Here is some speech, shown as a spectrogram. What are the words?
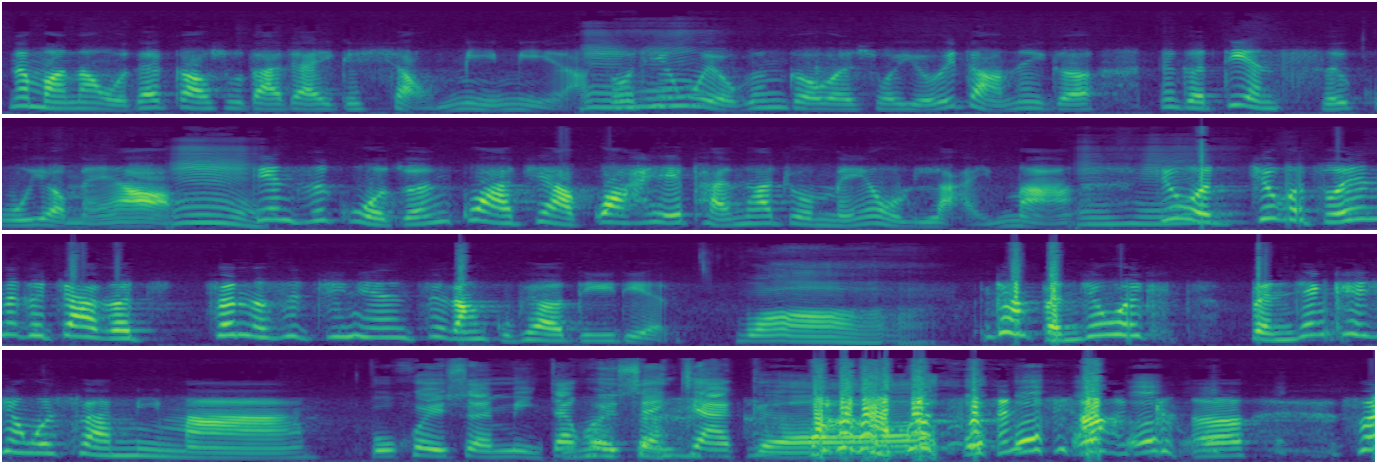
那么呢，我再告诉大家一个小秘密啦。嗯哼昨天我有跟各位说，有一档那个那个电池股有没有？嗯电子股昨天挂价挂黑盘，它就没有来嘛。嗯结果结果昨天那个价格真的是今天这档股票的低点。哇，你看本间会本间 K 线会算命吗？不会算命，但会算价格。所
